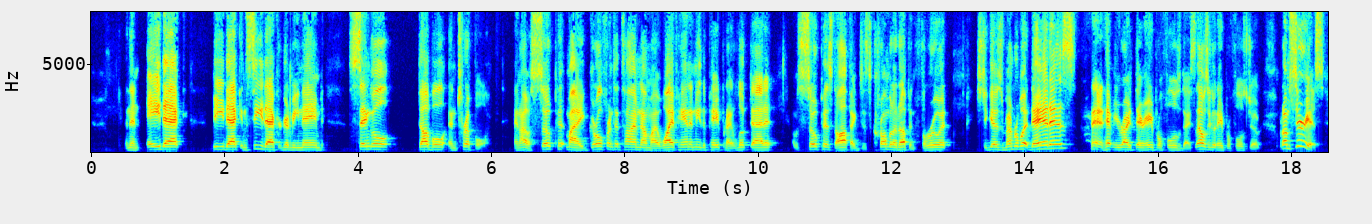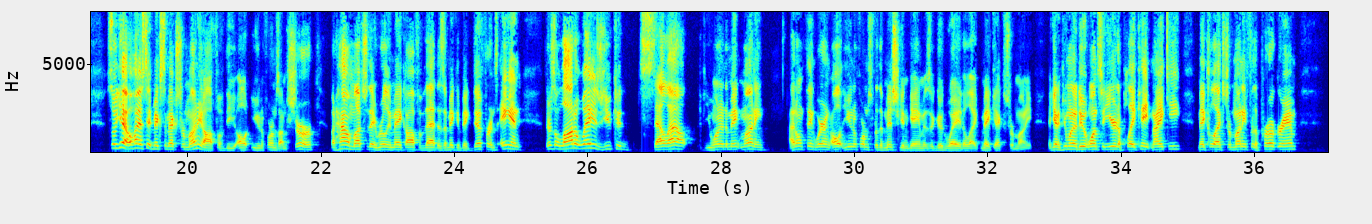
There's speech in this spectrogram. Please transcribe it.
And then A deck, B deck, and C deck are going to be named single, double, and triple. And I was so pissed. My girlfriend at the time, now my wife, handed me the paper and I looked at it. I was so pissed off. I just crumbled it up and threw it. She goes, Remember what day it is? And it hit me right there, April Fool's Day. So that was a good April Fool's joke. But I'm serious. So yeah, Ohio State makes some extra money off of the alt uniforms, I'm sure. But how much they really make off of that? Does it make a big difference? And there's a lot of ways you could sell out if you wanted to make money. I don't think wearing alt uniforms for the Michigan game is a good way to like make extra money. Again, if you want to do it once a year to placate Nike, make a little extra money for the program,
